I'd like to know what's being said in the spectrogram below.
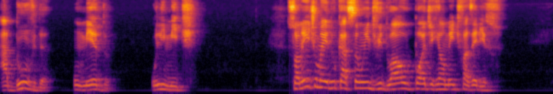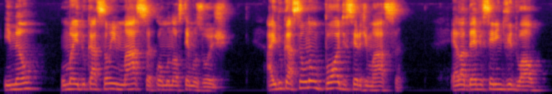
a dúvida, o medo, o limite. Somente uma educação individual pode realmente fazer isso, e não uma educação em massa como nós temos hoje. A educação não pode ser de massa, ela deve ser individual,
